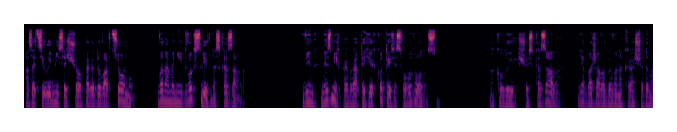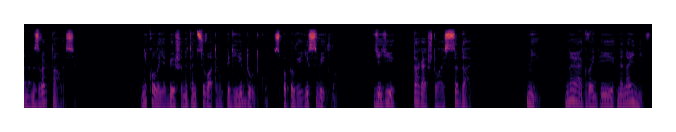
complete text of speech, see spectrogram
А за цілий місяць, що передував цьому, вона мені й двох слів не сказала. Він не зміг прибрати гіркоти зі свого голосу. А коли щось казала, я бажав, аби вона краще до мене не зверталася. Ніколи я більше не танцюватиму під її дудку, спопили її світло, її та решту Айсседай. Ні, не Егвейн і не найнів.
